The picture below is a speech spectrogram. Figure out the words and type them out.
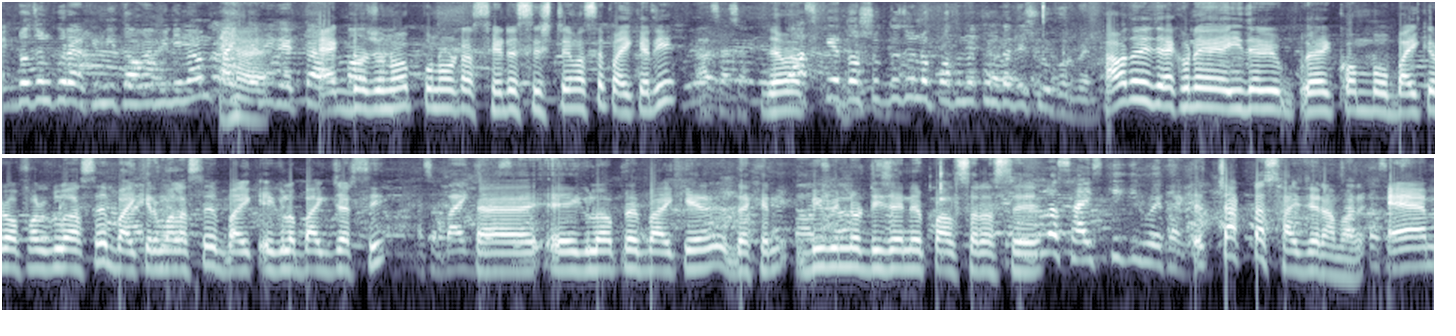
এক ডজন করে আর কি নিতে হবে মিনিমাম হ্যাঁ এক ডজন হোক পনেরোটা সেটের সিস্টেম আছে পাইকারি। আচ্ছা আচ্ছা। আজকে দর্শকদের জন্য প্রথমে কোনটা দিয়ে শুরু করবেন? আমাদের এই যে এখন ঈদের কম্বো বাইকের অফারগুলো আছে বাইকের মাল আছে বাইক এগুলো বাইক জার্সি আচ্ছা এইগুলো আপনার বাইকের দেখেন বিভিন্ন ডিজাইনের পালসার আছে। চারটা সাইজের আমার। M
